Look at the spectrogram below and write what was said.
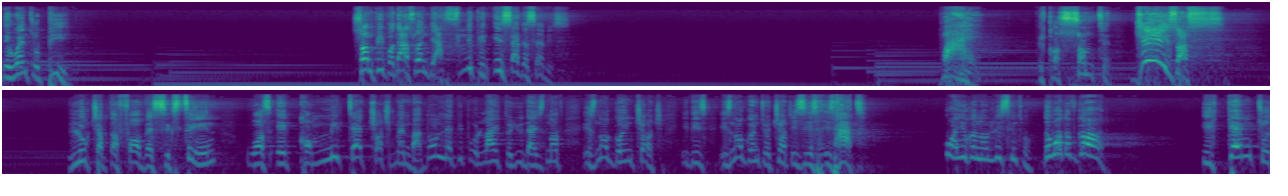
They went to pee. Some people, that's when they are sleeping inside the service. Why? Because something. Jesus, Luke chapter 4, verse 16, was a committed church member. Don't let people lie to you that it's not, it's not going church. It is, it's not going to church, it's his, his heart. Who are you going to listen to? The word of God. He came to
